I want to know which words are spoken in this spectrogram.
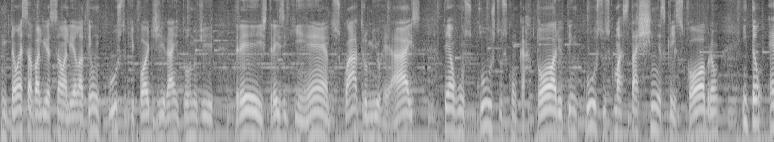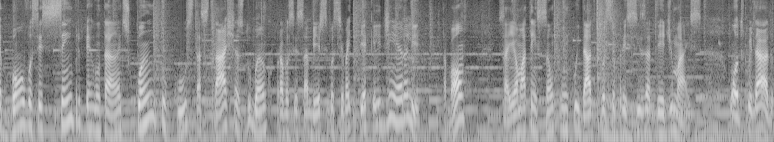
Então essa avaliação ali ela tem um custo que pode girar em torno de 3, 3.500, 4 mil reais. Tem alguns custos com cartório, tem custos com umas taxinhas que eles cobram. Então é bom você sempre perguntar antes quanto custa as taxas do banco para você saber se você vai ter aquele dinheiro ali, tá bom? Isso aí é uma atenção, um cuidado que você precisa ter demais. Um outro cuidado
